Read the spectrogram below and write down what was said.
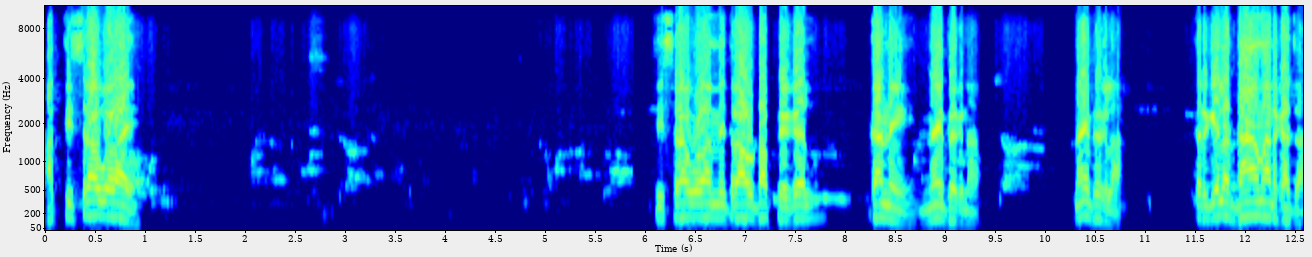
हा तिसरा गोळा आहे. तिसरा गोळा मित्र आउट ऑफ फेकल. का नाही? नाही फेकणार. नाही फेकला. तर गेला दहा मार्काचा.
